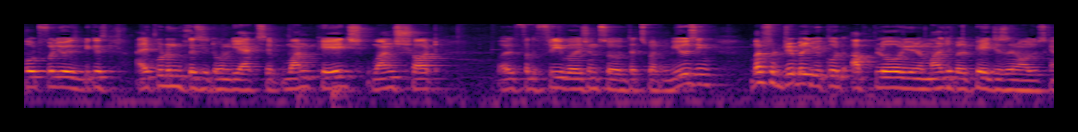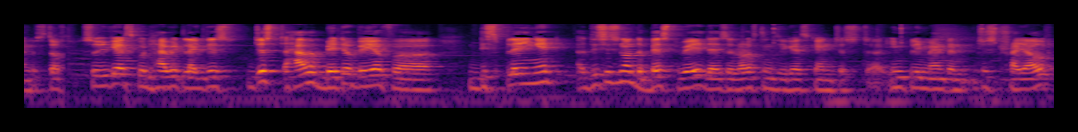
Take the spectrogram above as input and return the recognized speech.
portfolio is because i couldn't because it only accept one page one shot uh, for the free version. So that's what i'm using but for dribbble you could upload you know multiple pages and all this kind of stuff. So you guys could have it like this. Just have a better way of uh, displaying it. Uh, this is not the best way. There's a lot of things you guys can just uh, implement and just try out.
